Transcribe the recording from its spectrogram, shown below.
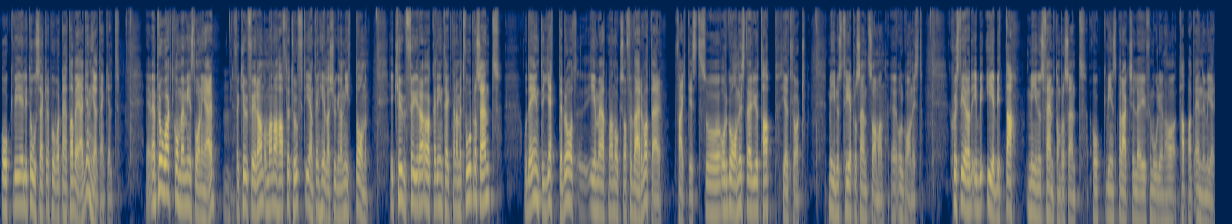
Och vi är lite osäkra på vart det här tar vägen helt enkelt. Eh, Men Proact kom med en vinstvarning här för Q4 och man har haft det tufft egentligen hela 2019. I Q4 ökade intäkterna med 2% och det är inte jättebra i och med att man också har förvärvat där faktiskt. Så organiskt är det ju tapp helt klart. Minus 3% sa man eh, organiskt. Justerad ebita minus 15% och vinst per aktie lär ju förmodligen ha tappat ännu mer.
